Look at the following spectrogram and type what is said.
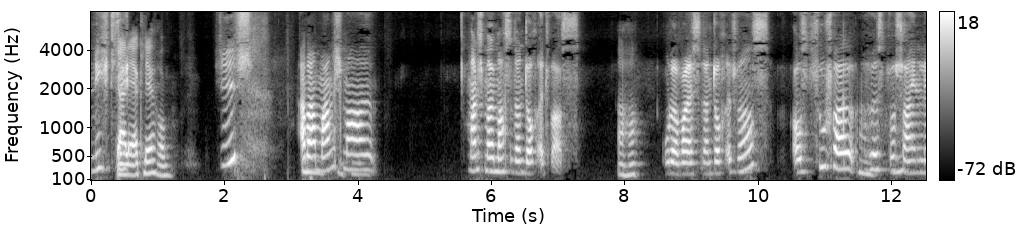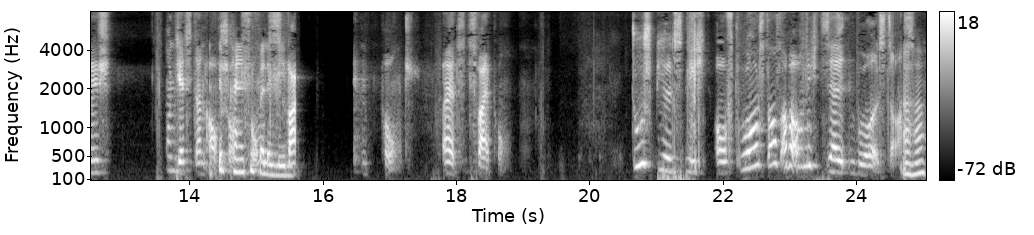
nicht Geile Erklärung. süchtig, aber manchmal, manchmal machst du dann doch etwas. Aha. Oder weißt du dann doch etwas? Aus Zufall höchstwahrscheinlich. Und jetzt dann auch gibt schon keine zum Zufälle im Leben. zweiten Punkt. Äh, zu zwei Punkten. Du spielst nicht oft Brawl Stars, aber auch nicht selten Brawl Stars. Aha.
